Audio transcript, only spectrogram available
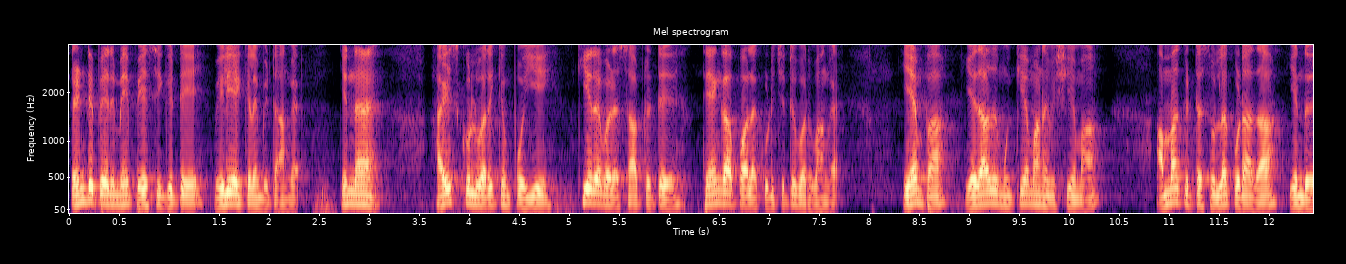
ரெண்டு பேருமே பேசிக்கிட்டே வெளியே கிளம்பிட்டாங்க. என்ன ஹை ஸ்கூல் வரைக்கும் போய் கீரை வடை சாப்பிட்டுட்டு தேங்காய் பாலை குடிச்சிட்டு வருவாங்க. ஏன்பா ஏதாவது முக்கியமான விஷயமா? அம்மா கிட்ட சொல்லக்கூடாதா? என்று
